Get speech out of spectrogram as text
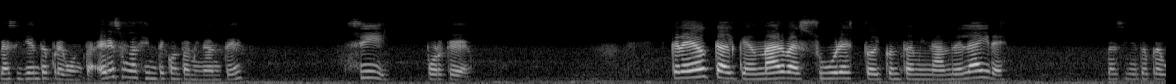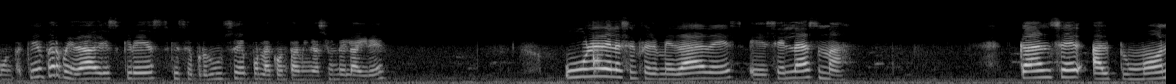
La siguiente pregunta. ¿Eres un agente contaminante? Sí. ¿Por qué? Creo que al quemar basura estoy contaminando el aire. La siguiente pregunta. ¿Qué enfermedades crees que se produce por la contaminación del aire? Una de las enfermedades es el asma, cáncer al pulmón,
